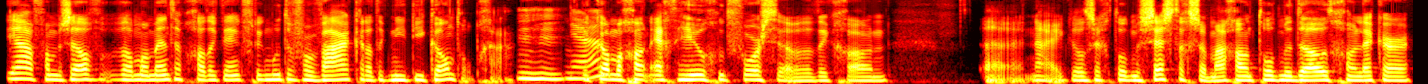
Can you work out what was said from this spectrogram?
Ja, van mezelf wel momenten heb gehad... ik denk van ik moet ervoor waken dat ik niet die kant op ga. Mhm. Ja? Ik kan me gewoon echt heel goed voorstellen dat ik gewoon, eh, nou, ik wil zeggen tot mijn zestigste, maar gewoon tot mijn dood gewoon lekker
